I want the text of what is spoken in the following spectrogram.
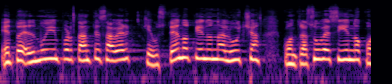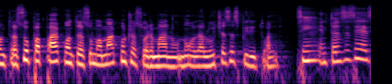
Entonces es muy importante saber que usted no tiene una lucha contra su vecino, contra su papá, contra su mamá, contra su hermano. No, la lucha es espiritual. Sí, entonces es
